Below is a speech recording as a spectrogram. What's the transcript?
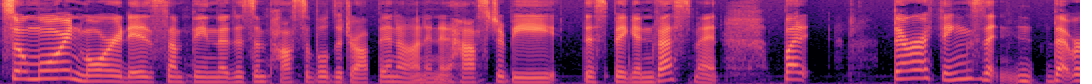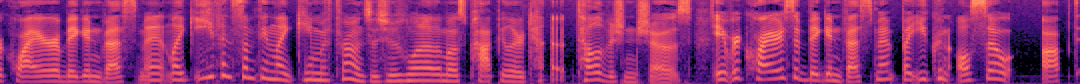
So more and more it is something that is impossible to drop in on and it has to be this big investment. But there are things that that require a big investment, like even something like Game of Thrones, which is one of the most popular te- television shows. It requires a big investment, but you can also opt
